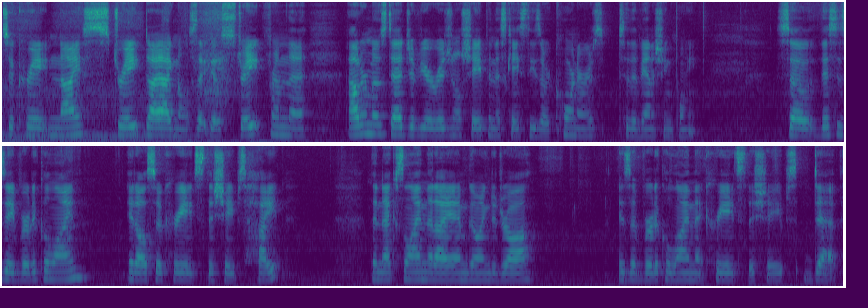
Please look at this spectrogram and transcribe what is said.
to create nice straight diagonals that go straight from the outermost edge of your original shape, in this case these are corners, to the vanishing point. So this is a vertical line. It also creates the shape's height. The next line that I am going to draw is a vertical line that creates the shape's depth.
